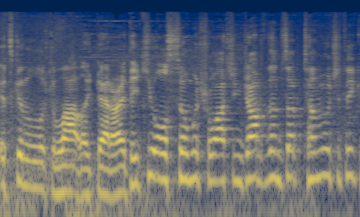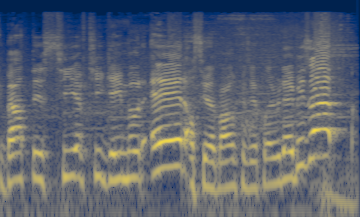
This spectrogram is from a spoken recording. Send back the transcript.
it's going to look a lot like that. Alright, thank you all so much for watching. Drop a thumbs up. Tell me what you think about this TFT game mode. And I'll see you tomorrow because you play every day. Peace out!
